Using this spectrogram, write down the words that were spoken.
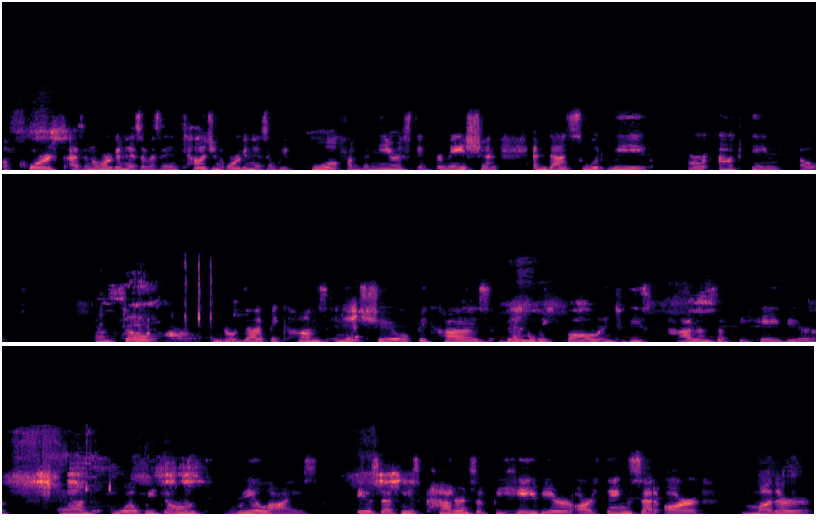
of course, as an organism, as an intelligent organism, we pull from the nearest information, and that's what we are acting out and so, you know, that becomes an issue because then we fall into these patterns of behavior. And what we don't realize is that these patterns of behavior are things that our mother,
